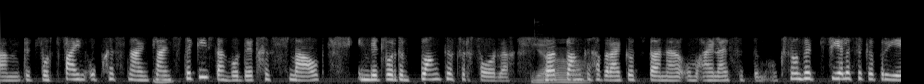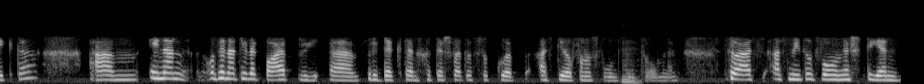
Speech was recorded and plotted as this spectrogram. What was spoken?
um dit word fyn opgesny in klein stukkies dan word dit gesmelt en dit word in planke vervaardig. Ja. Daai planke gebruik ons dan nou om eilyse te maak. So ons het vele sulke projekte. Um en dan ons het natuurlik baie pro, uh, produkte en goederes wat ons verkoop as deel van ons fondsinsameling. Hmm. So as as mense ons wil ondersteun,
